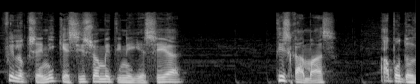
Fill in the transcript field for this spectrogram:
φιλοξενεί και σύσσωμη την ηγεσία της Χαμάς από το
